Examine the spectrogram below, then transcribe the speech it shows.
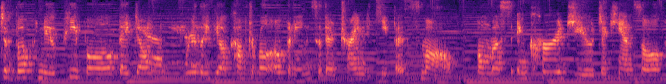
to book new people. They don't really feel comfortable opening, so they're trying to keep it small. Almost encourage you to cancel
